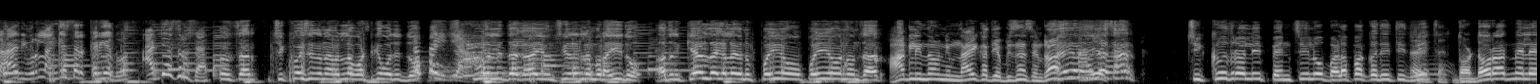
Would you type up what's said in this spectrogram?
ಸರ್ ಇವ್ರಲ್ಲ ಹಂಗೆ ಸರ್ ಕರೆಯೋದು. ಅಡ್ಡ ಹೆಸರು ಸರ್. ಸರ್ ಚಿಕ್ಕ ವಯಸ್ಸಿಂದ ನಾವೆಲ್ಲ ಒಟ್ಟಿಗೆ ಓದಿದ್ದು. ಸ್ಕೂಲಲ್ಲಿದ್ದಾಗ ಇವನ್ ಸೀರಿಯಲ್ ನಂಬರ್ ಐದು. ಅದನ್ನ ಕೇಳಿದಾಗೆಲ್ಲ ಇವನು ಪಯ್ಯೋ ಪಯ್ಯೋ ಅನ್ನೋನ್ ಸರ್. ಆಗ್ಲಿಂದ ನಿಮ್ ನಾಯಿ ಕದಿಯ ಬಿಸ್ನೆಸ್ ಏನ್ರ ಸರ್. ಚಿಕ್ಕದ್ರಲ್ಲಿ ಪೆನ್ಸಿಲು ಬಳಪ ಕದೀತಿದ್ವಿ ದೊಡ್ಡವರಾದ್ಮೇಲೆ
